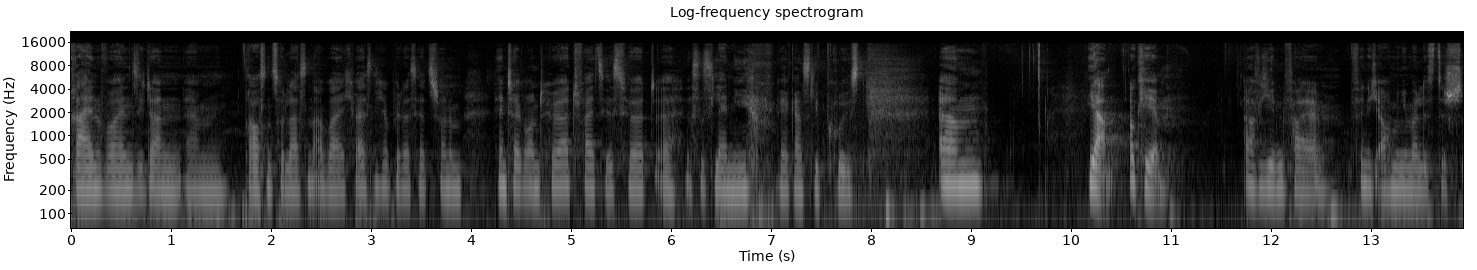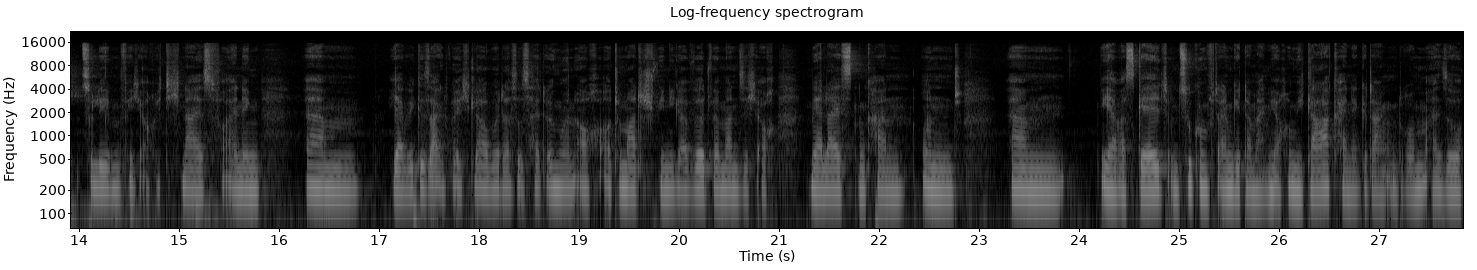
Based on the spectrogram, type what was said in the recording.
rein wollen, sie dann ähm, draußen zu lassen. Aber ich weiß nicht, ob ihr das jetzt schon im Hintergrund hört. Falls ihr es hört, äh, das ist Lenny, der ganz lieb grüßt. Ähm, ja, okay. Auf jeden Fall finde ich auch minimalistisch zu leben, finde ich auch richtig nice. Vor allen Dingen, ähm, ja, wie gesagt, weil ich glaube, dass es halt irgendwann auch automatisch weniger wird, wenn man sich auch mehr leisten kann. Und ähm, ja, was Geld und Zukunft angeht, da mache ich mir auch irgendwie gar keine Gedanken drum. Also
